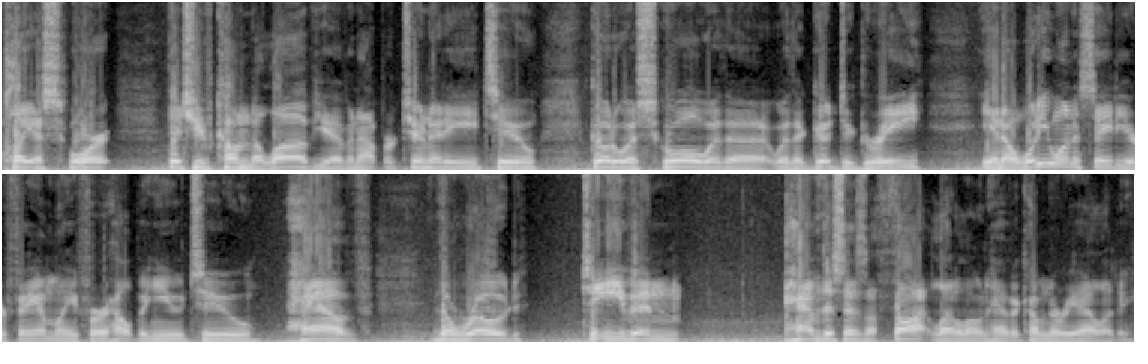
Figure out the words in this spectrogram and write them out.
play a sport that you've come to love. You have an opportunity to go to a school with a with a good degree. You know, what do you want to say to your family for helping you to have the road to even have this as a thought, let alone have it come to reality?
